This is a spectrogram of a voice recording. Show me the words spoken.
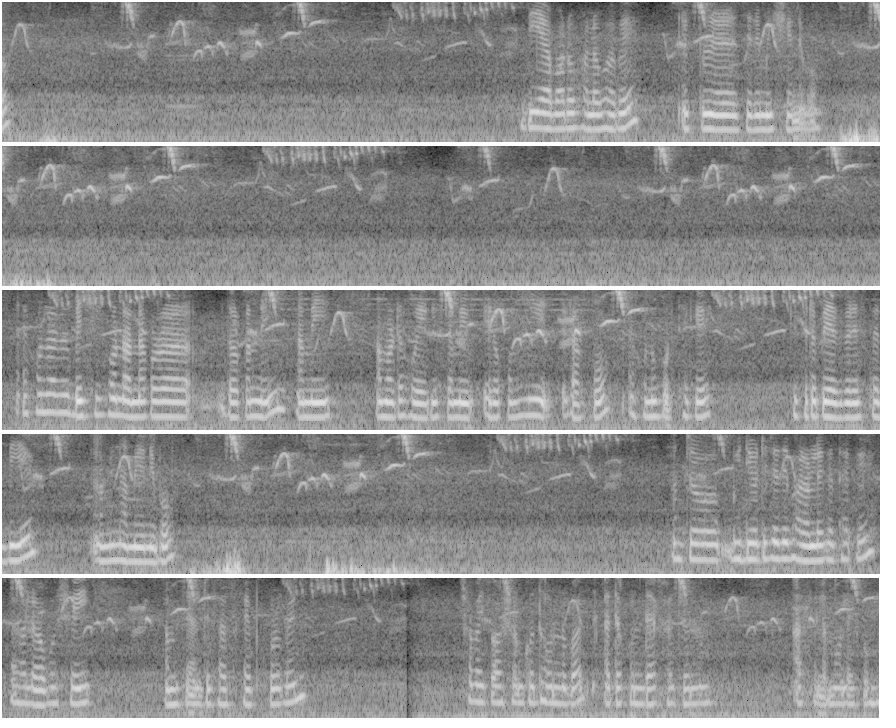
দিয়ে আবারও ভালোভাবে একটু নেড়ে মিশিয়ে নেব। এখন আর বেশিক্ষণ রান্না করার দরকার নেই। আমি আমারটা হয়ে গেছে, আমি এরকমই রাখব। এখন উপর থেকে কিছুটা পেঁয়াজ বেরেস্তা দিয়ে আমি নামিয়ে নেব। তো ভিডিওটি যদি ভালো লেগে থাকে, তাহলে অবশ্যই আমার চ্যানেলটি সাবস্ক্রাইব করবেন। সবাইকে অসংখ্য ধন্যবাদ। এতক্ষণ দেখার জন্য। আসসালামু আলাইকুম।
